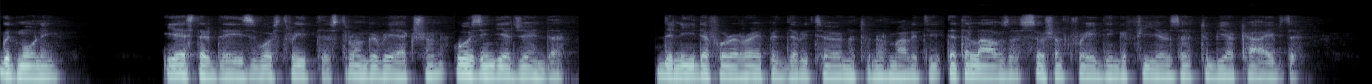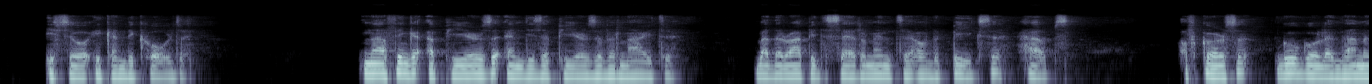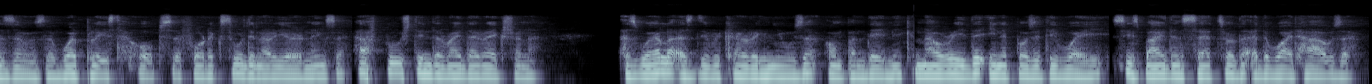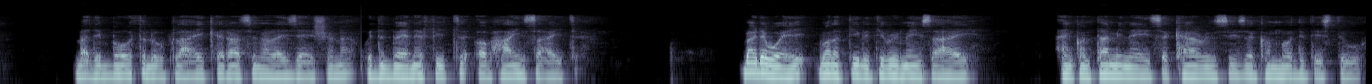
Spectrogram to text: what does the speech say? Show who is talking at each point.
Speaker 1: Good morning. Yesterday's Wall Street stronger reaction was in the agenda. The need for a rapid return to normality that allows social trading fears to be archived, if so it can be called. Nothing appears and disappears overnight, but the rapid settlement of the peaks helps. Of course, Google and Amazon's well-placed hopes for extraordinary earnings have pushed in the right direction, as well as the recurring news on pandemic now read in a positive way since Biden settled at the White House. But they both look like a rationalization with the benefit of hindsight. By the way, volatility remains high and contaminates currencies and commodities too.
